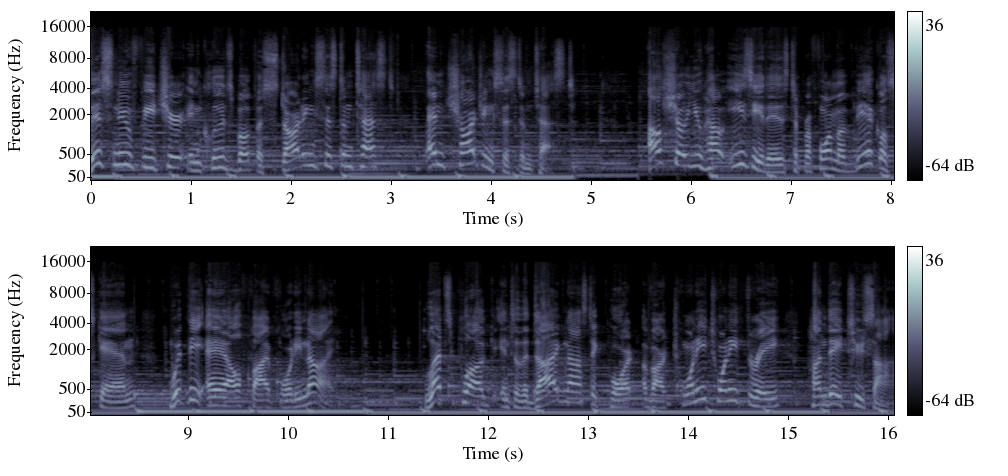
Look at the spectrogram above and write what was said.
This new feature includes both a starting system test and charging system test. I'll show you how easy it is to perform a vehicle scan with the AL549. Let's plug into the diagnostic port of our 2023 Hyundai Tucson.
